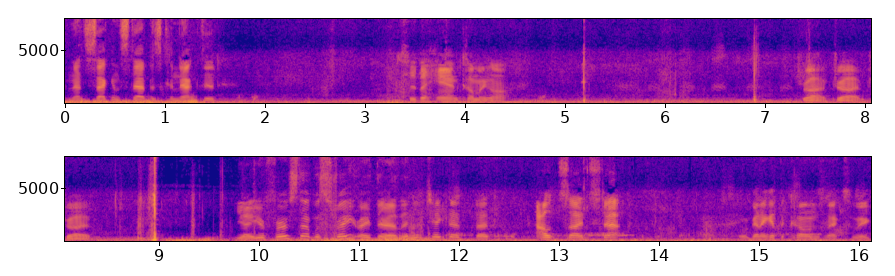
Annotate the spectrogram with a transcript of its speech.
And that second step is connected to the hand coming off. Drive, drive, drive. Yeah, your first step was straight right there. Then you take that, that outside step. We're gonna get the cones next week.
